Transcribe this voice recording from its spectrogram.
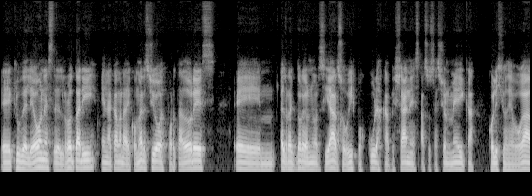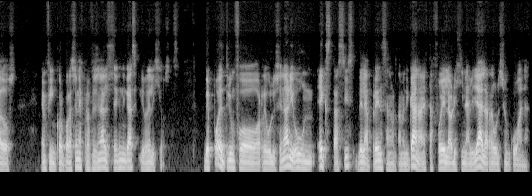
eh, club de leones, del Rotary, en la Cámara de Comercio, exportadores, Em, el rector de la universidad, arzobispos, curas, capellanes, asociación médica, colegios de abogados, en fin, corporaciones profesionales, técnicas y religiosas. Después del triunfo revolucionario hubo un éxtasis de la prensa norteamericana. Esta fue la originalidad de la revolución cubana,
